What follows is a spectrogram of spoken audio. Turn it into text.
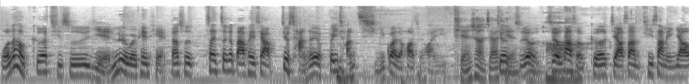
我那首歌其实也略微偏甜，但是在这个搭配下就产生一个非常奇怪的化学反应，甜上加甜，就只有嗯。只有那首歌加上 T 三零幺，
